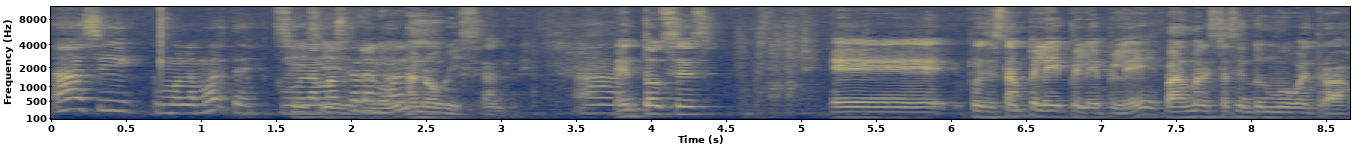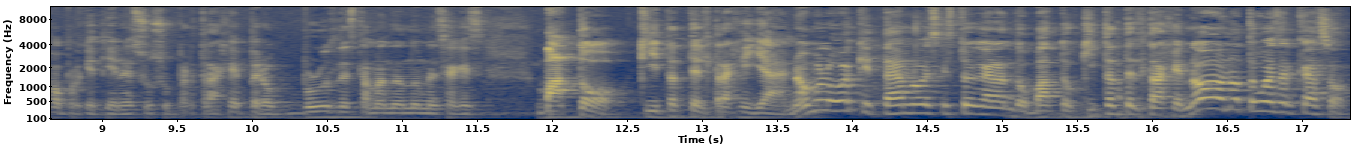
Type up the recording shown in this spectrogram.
Ah, sí, como la muerte, como Sí, la sí, máscara de Anubis. Anubis, ándale. Ah. Entonces, eh, pues están pelea y pelea y pelea. Batman está haciendo un muy buen trabajo porque tiene su super traje, pero Bruce le está mandando mensajes. Vato, quítate el traje ya. No me lo voy a quitar, no es que estoy ganando. Vato, quítate el traje. No, no te voy a hacer caso.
